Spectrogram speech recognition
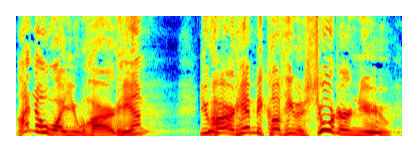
I know why you hired him. You hired him because he was shorter than you.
